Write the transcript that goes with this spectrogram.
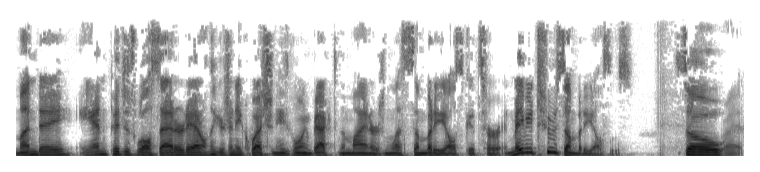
Monday and pitches well Saturday, I don't think there's any question he's going back to the minors unless somebody else gets hurt and maybe two somebody else's. So Right.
